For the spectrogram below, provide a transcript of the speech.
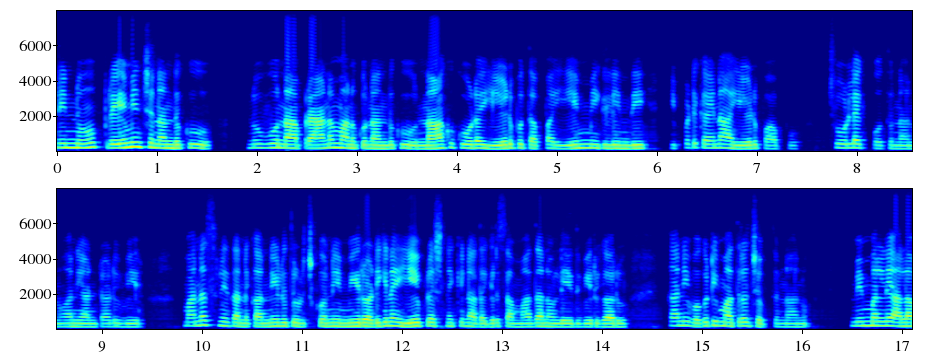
నిన్ను ప్రేమించినందుకు నువ్వు నా ప్రాణం అనుకున్నందుకు నాకు కూడా ఏడుపు తప్ప ఏం మిగిలింది? ఇప్పటికైనా ఆ ఏడుపు ఆపు. చూడలేకపోతున్నాను అని అంటాడు వీర్. మనస్సుని తన కన్నీళ్ళు తుడుచుకొని మీరు అడిగిన ఏ ప్రశ్నకి నా దగ్గర సమాధానం లేదు వీరుగారు. కానీ ఒకటి మాత్రం చెప్తున్నాను. మిమ్మల్ని అలా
